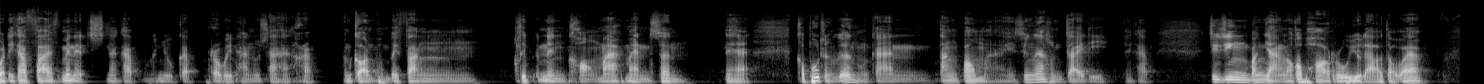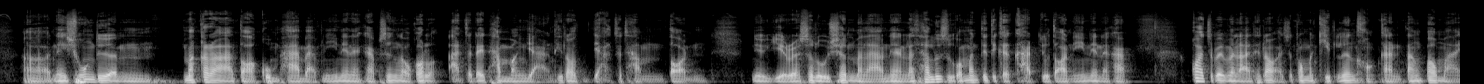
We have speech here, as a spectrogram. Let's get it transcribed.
วัสดีครับ 5 minutes นะครับคุณอยู่กับประเวทหานุสาหะครับวันก่อนผมไปฟังคลิปหนึ่งของมาร์คแมนสันนะฮะเขาพูดถึงเรื่องของการตั้งเป้าหมาย ซึ่งน่าสนใจดีนะครับ จริง ๆ บางอย่างเราก็พอรู้อยู่แล้ว แต่ว่าในช่วงเดือนมกราต่อกุมภาแบบนี้เนี่ยนะครับ ซึ่งเราก็อาจจะได้ทำบางอย่างที่เราอยากจะทำตอน New Year Resolution มาแล้วเนี่ย แล้วถ้ารู้สึกว่ามันติดติดขัดอยู่ตอนนี้เนี่ยนะครับ ก็จะเป็นเวลาที่เราอาจจะต้องมาคิดเรื่องของการตั้งเป้าหมาย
